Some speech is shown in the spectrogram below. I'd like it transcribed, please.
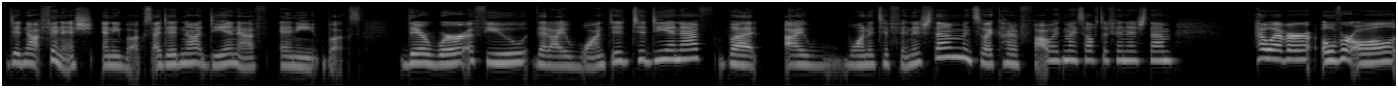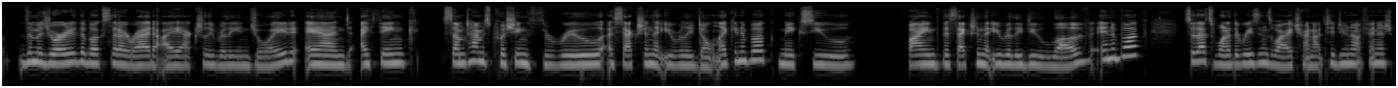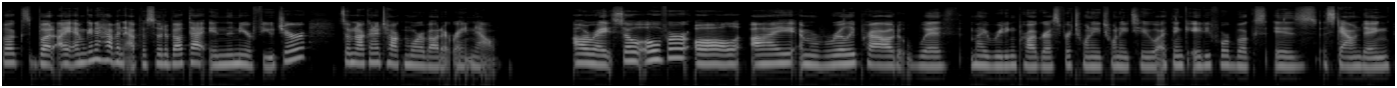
did not finish any books. I did not DNF any books. There were a few that I wanted to DNF, but I wanted to finish them. And so I kind of fought with myself to finish them. However, overall, the majority of the books that I read, I actually really enjoyed. And I think sometimes pushing through a section that you really don't like in a book makes you find the section that you really do love in a book. So that's one of the reasons why I try not to do not finish books. But I am going to have an episode about that in the near future. So I'm not going to talk more about it right now. All right. So overall, I am really proud with my reading progress for 2022. I think 84 books is astounding.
